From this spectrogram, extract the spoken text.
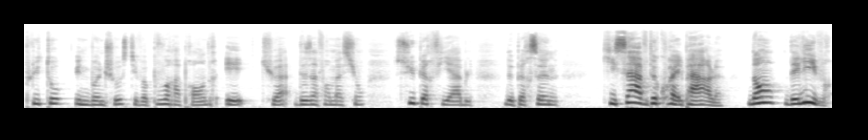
plutôt une bonne chose, tu vas pouvoir apprendre et tu as des informations super fiables de personnes qui savent de quoi elles parlent dans des livres.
